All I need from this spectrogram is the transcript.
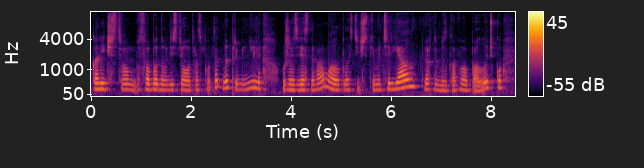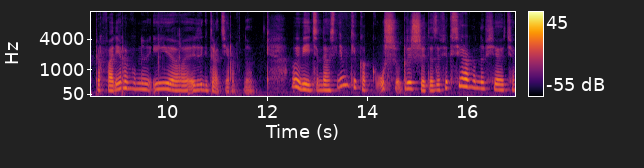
количеством свободного десневого трансплантата мы применили уже известный вам малопластический материал, твердую мозговую оболочку, перфорированную и регидратированную. Вы видите на снимке, как уж пришиты, зафиксированы все эти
